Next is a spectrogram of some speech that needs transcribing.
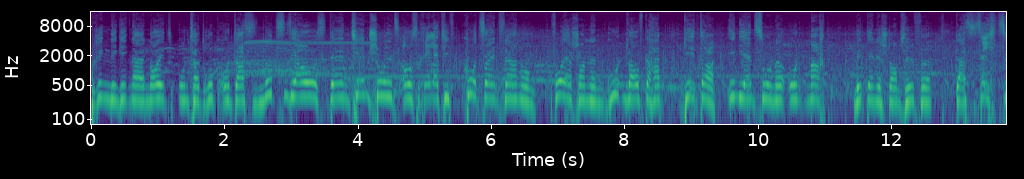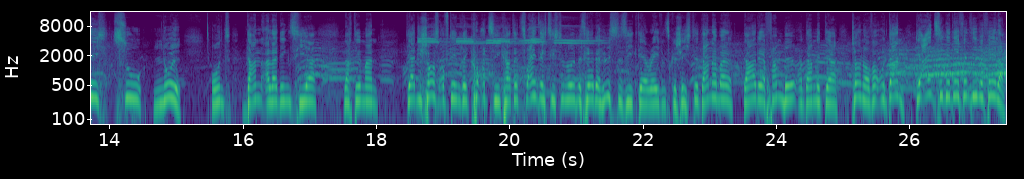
bringen den Gegner erneut unter Druck und das nutzen sie aus, denn Tim Schulz aus relativ kurzer Entfernung, vorher schon einen guten Lauf gehabt, geht da in die Endzone und macht mit Dennis Storms Hilfe das 60 zu 0. Und dann allerdings hier, nachdem man ja die Chance auf den Rekordsieg hatte, 62 zu 0 bisher der höchste Sieg der Ravens Geschichte, dann aber da der Fumble und damit der Turnover und dann der einzige defensive Fehler.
